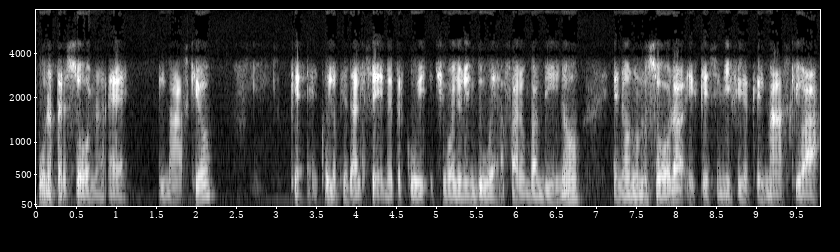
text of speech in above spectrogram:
Una persona è il maschio, che è quello che dà il seme, per cui ci vogliono in due a fare un bambino e non una sola, il che significa che il maschio ha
